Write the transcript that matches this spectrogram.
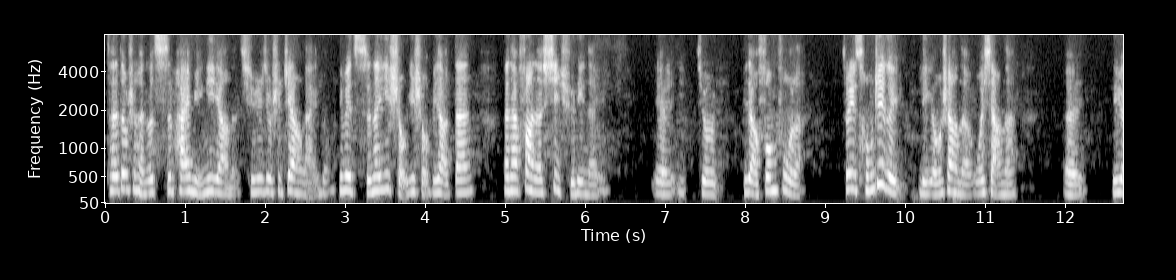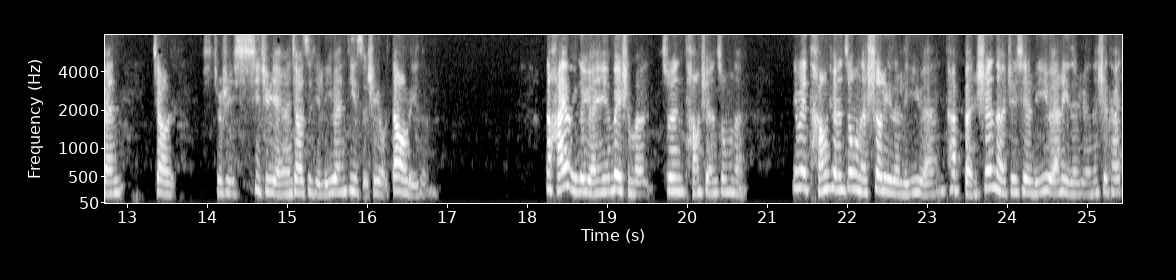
它都是很多词牌名一样的，其实就是这样来的。因为词呢一首一首比较单，那它放在戏曲里呢，也就比较丰富了。所以从这个理由上呢，我想呢，呃，梨园叫就是戏曲演员叫自己梨园弟子是有道理的。那还有一个原因，为什么尊唐玄宗呢？因为唐玄宗呢设立了梨园，他本身呢这些梨园里的人呢是他，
